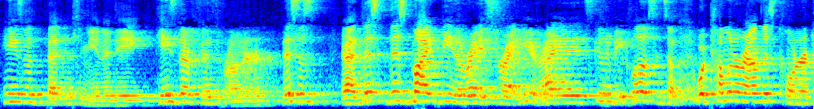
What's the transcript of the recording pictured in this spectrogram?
he's with Benton Community. He's their fifth runner. This is uh, this this might be the race right here, right? It's going to be close. And so we're coming around this corner.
